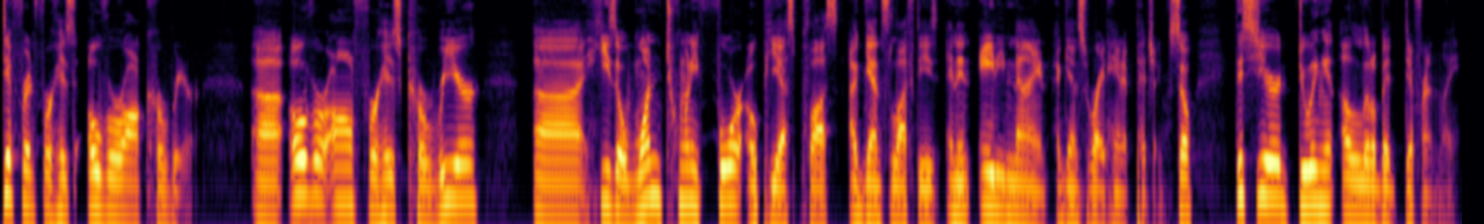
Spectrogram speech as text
different for his overall career. Uh, overall, for his career, uh, he's a 124 OPS plus against lefties and an 89 against right handed pitching. So this year, doing it a little bit differently.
